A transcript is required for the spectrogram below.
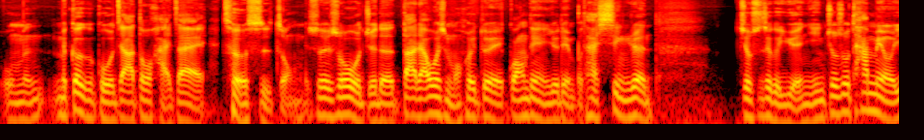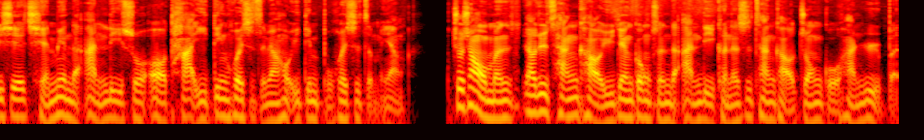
我们各个国家都还在测试中，所以说我觉得大家为什么会对光电有点不太信任，就是这个原因，就是说它没有一些前面的案例说，哦，它一定会是怎么样，或一定不会是怎么样。就像我们要去参考鱼电共生的案例，可能是参考中国和日本。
